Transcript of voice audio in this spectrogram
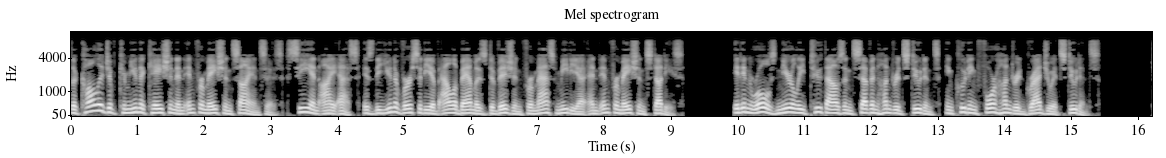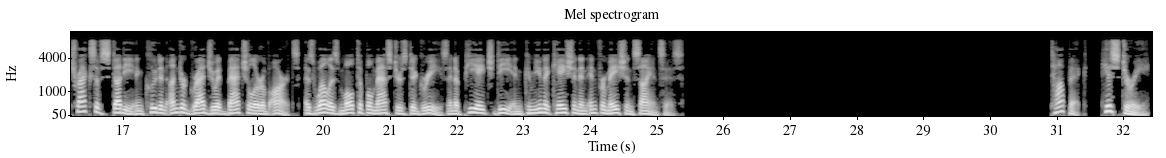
The College of Communication and Information Sciences is the University of Alabama's Division for Mass Media and Information Studies. It enrolls nearly 2,700 students, including 400 graduate students. Tracks of study include an undergraduate Bachelor of Arts, as well as multiple master's degrees and a Ph.D. in Communication and Information Sciences. History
